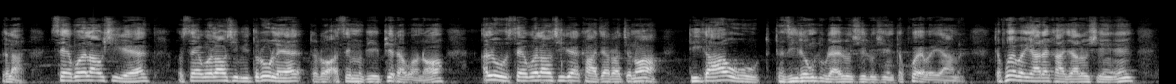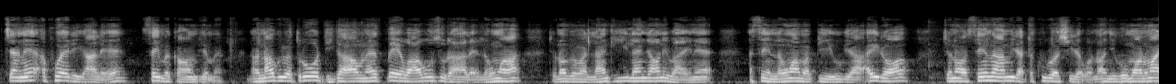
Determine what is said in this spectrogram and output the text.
ဟုတ်လား10ပွဲလောက်ရှိတယ်10ပွဲလောက်ရှိပြီသူတို့လည်းတော်တော်အဆင်မပြေဖြစ်တာပေါ့နော်အဲ့လို10ပွဲလောက်ရှိတဲ့အခါကျတော့ကျွန်တော်က ဒီကားကိုတစ်စီးလုံးတူလိုက်လို့ရှိလို့ရှိရင်တစ်ဖွဲ့ပဲရမယ်တစ်ဖွဲ့ပဲရတဲ့ခါကျလို့ရှိရင်ကြံတဲ့အဖွဲတွေကလည်းစိတ်မကောင်းဖြစ်မယ်နောက်နောက်ပြီးတော့သူတို့ဒီကားအောင်လဲတဲသွားဖို့ဆိုတာကလည်းလုံးဝကျွန်တော်ပြောမှာလန်ခီလမ်းကြောင်းတွေပါရင်လည်းအစင်လုံးဝမပြေဘူးဗျာအဲ့တော့ကျွန်တော်စဉ်းစားမိတာတစ်ခုတော့ရှိတယ်ပေါ့နော်ညီကောင်မောင်နှမတွေ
